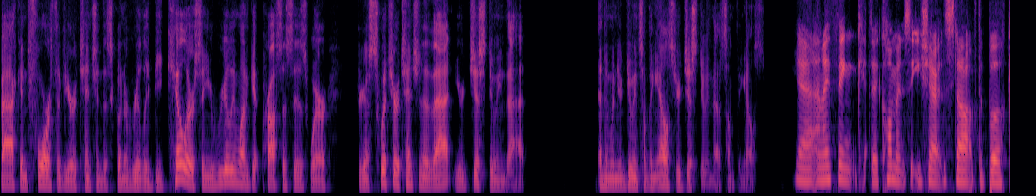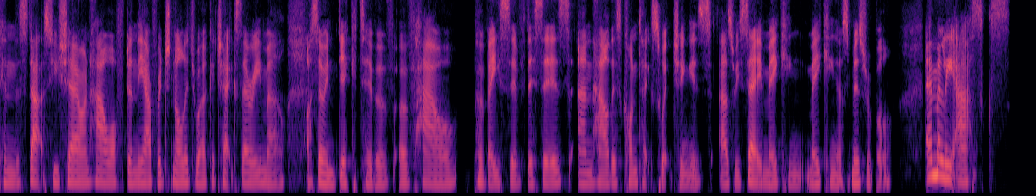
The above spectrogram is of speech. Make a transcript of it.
back and forth of your attention that's going to really be killer so you really want to get processes where if you're going to switch your attention to that you're just doing that and then when you're doing something else you're just doing that something else yeah, and I think the comments that you share at the start of the book and the stats you share on how often the average knowledge worker checks their email are so indicative of of how pervasive this is and how this context switching is as we say making making us miserable. Emily asks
